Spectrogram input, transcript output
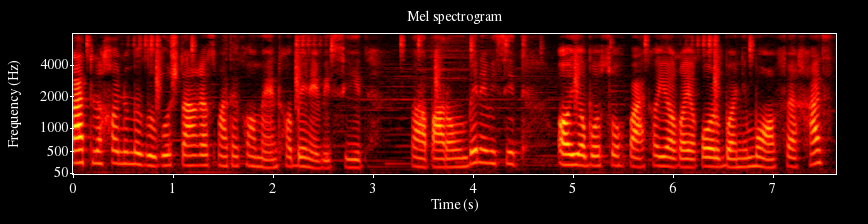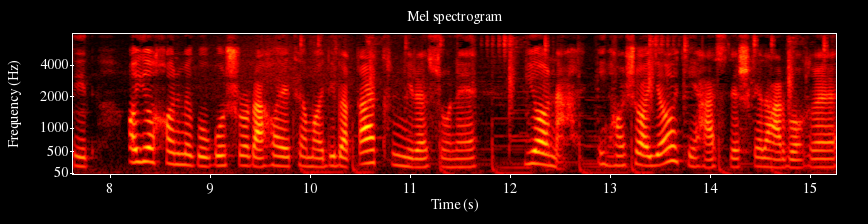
قتل خانم گوگوش در قسمت کامنت ها بنویسید و برامون بنویسید. آیا با صحبت های آقای قربانی موافق هستید؟ آیا خانم گوگوش رو رها اعتمادی به قتل میرسونه یا نه؟ اینها شایعاتی هستش که در واقع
